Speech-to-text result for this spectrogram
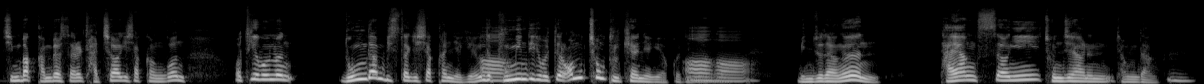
진박 간별사를 자처하기 시작한 건 어떻게 보면 농담 비슷하게 시작한 얘기예요. 근데 어. 국민들이 볼 때는 엄청 불쾌한 얘기였거든요. 어허. 민주당은 다양성이 존재하는 정당, 음.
